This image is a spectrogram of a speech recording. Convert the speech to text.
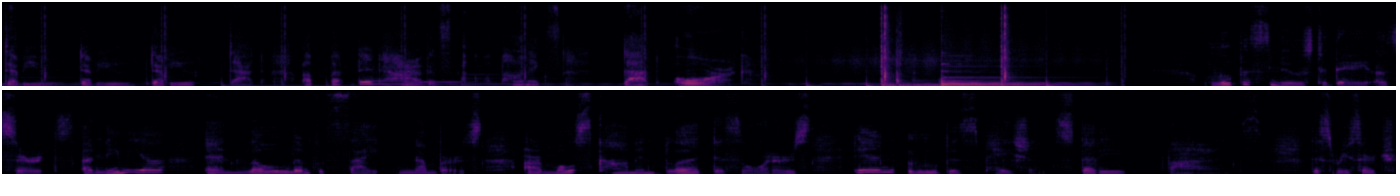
www.abundantharvestaquaponics.org. Lupus News Today asserts anemia and low lymphocyte numbers are most common blood disorders in lupus patients. Study finds. This research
